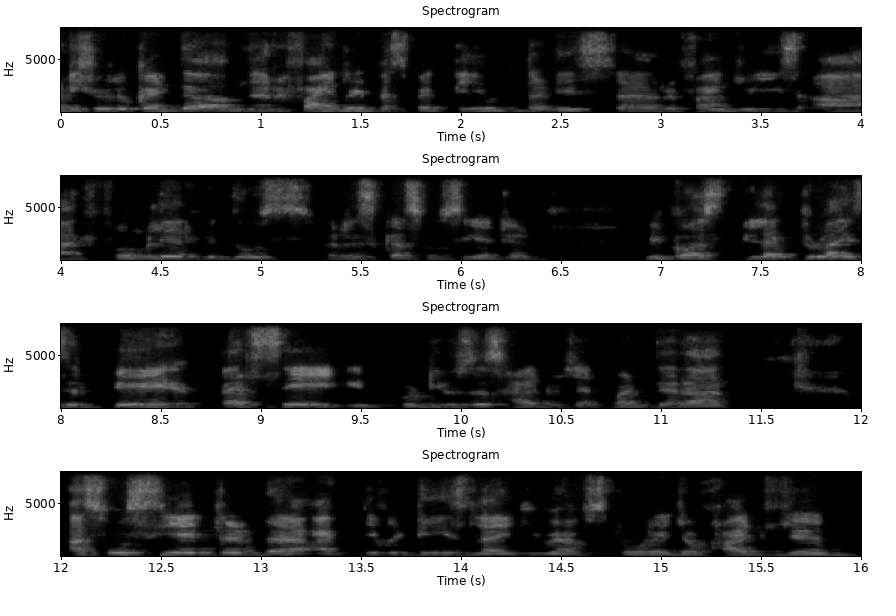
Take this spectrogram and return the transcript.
But if you look at the refinery perspective, that is, uh, refineries are familiar with those risks associated because electrolyzer pay, per se, it produces hydrogen, but there are associated uh, activities like you have storage of hydrogen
